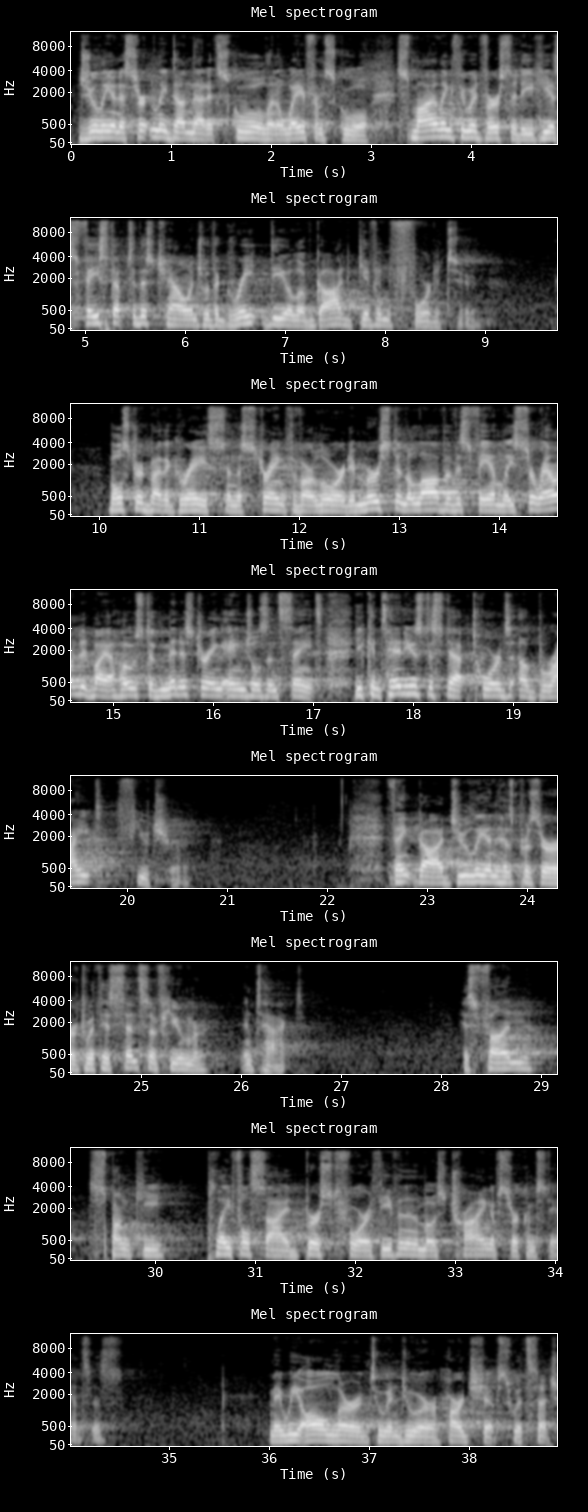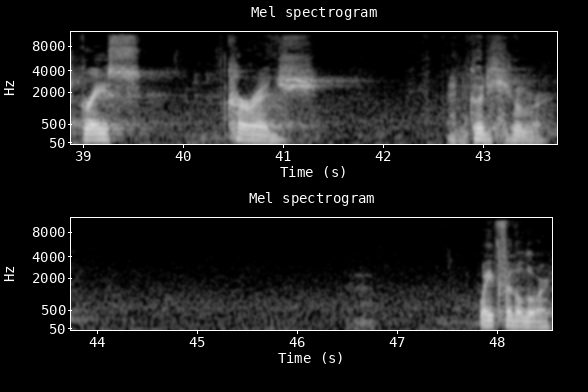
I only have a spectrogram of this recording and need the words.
Julian has certainly done that at school and away from school. Smiling through adversity, he has faced up to this challenge with a great deal of God given fortitude. Bolstered by the grace and the strength of our Lord, immersed in the love of his family, surrounded by a host of ministering angels and saints, he continues to step towards a bright future. Thank God, Julian has preserved with his sense of humor intact. His fun, spunky, playful side burst forth even in the most trying of circumstances. May we all learn to endure hardships with such grace, courage, and good humor. Wait for the Lord.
